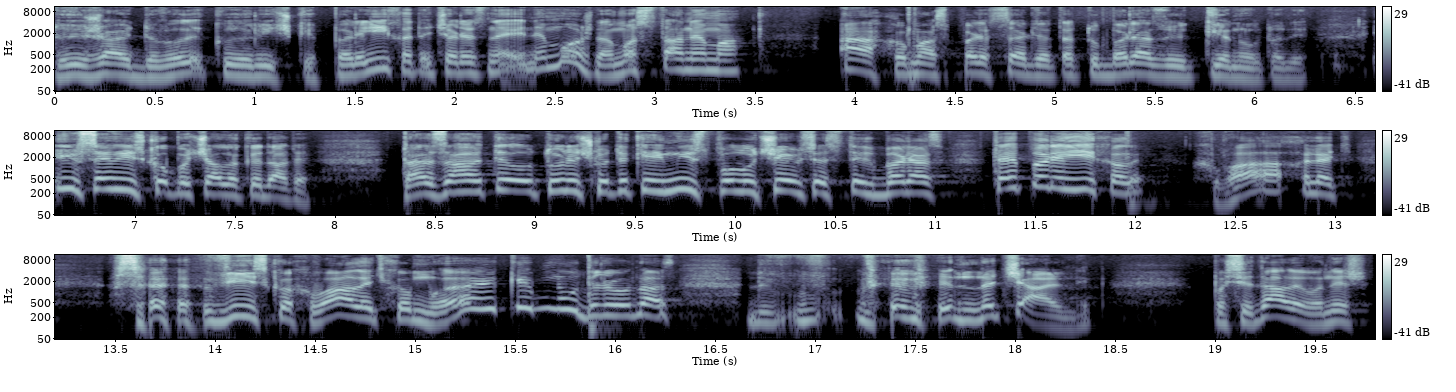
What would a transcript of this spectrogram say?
доїжджають до великої річки. Переїхати через неї не можна, моста нема. А Хома з переселя та ту березу і кинув туди. І все військо почало кидати. Та загатило ту річку, такий міст получився з тих берез, та й переїхали. Хвалять. Все, військо хвалить Хому. А який мудрий у нас він начальник. Посідали вони ж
